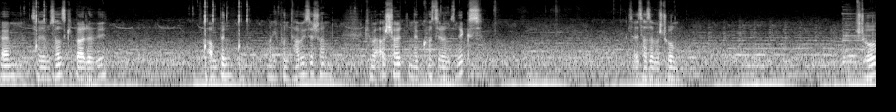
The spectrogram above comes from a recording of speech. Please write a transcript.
Ähm, das hat umsonst gebaut, oder wie? Ampeln. Angebunden habe ich sie schon. Können wir ausschalten, dann kostet uns nichts. Jetzt hast du aber Strom. Strom.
